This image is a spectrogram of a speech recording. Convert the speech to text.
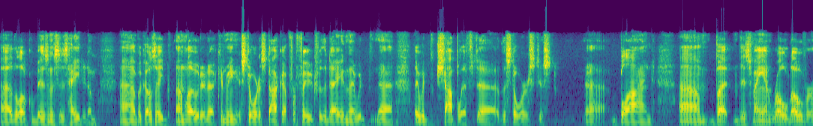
uh, the local businesses hated them because they unloaded a convenience store to stock up for food for the day, and they would they would shoplift the stores just uh, blind. Um, but this van rolled over,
